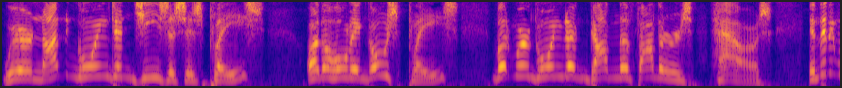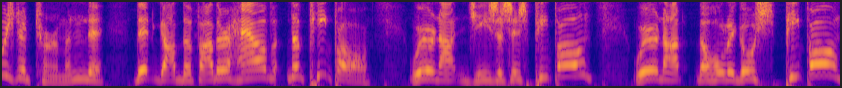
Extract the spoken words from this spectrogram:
We're not going to Jesus' place or the Holy Ghost place, but we're going to God the Father's house. And then it was determined that God the Father have the people. We're not Jesus' people. We're not the Holy Ghost's people,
